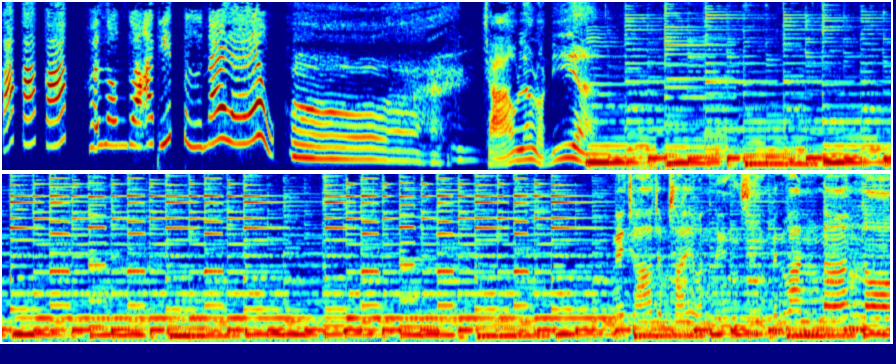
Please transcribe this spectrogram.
ก๊ากก๊ากก๊ากคืลงดวงอาทิตย์ตื่นได้แล้วเช้าแล้วเหรอเนี่ยในเช้าจำใสวันหนึ่ง ซึ่งเป็นวันน้ำนอง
